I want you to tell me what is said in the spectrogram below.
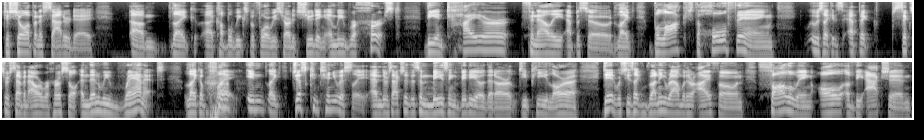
to show up on a Saturday, um, like a couple weeks before we started shooting, and we rehearsed the entire finale episode, like blocked the whole thing. It was like this epic six or seven hour rehearsal, and then we ran it like a play in like just continuously. And there's actually this amazing video that our DP Laura did where she's like running around with her iPhone following all of the action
